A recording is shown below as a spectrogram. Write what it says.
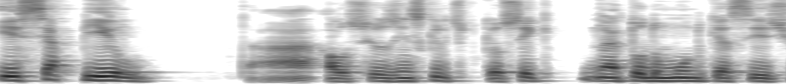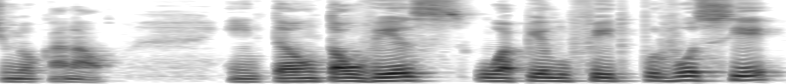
esse apelo tá, aos seus inscritos, porque eu sei que não é todo mundo que assiste o meu canal. Então, talvez o apelo feito por você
